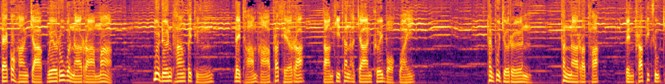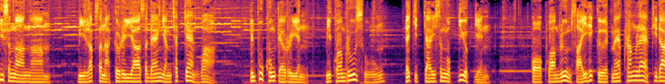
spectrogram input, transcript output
แต่ก็ห่างจากเวรุวนารามมาก เมื่อเดินทางไปถึง ได้ถามหาพระเถระตามที่ท่านอาจารย์เคยบอกไว้ ท่านผู้เจริญ ท่านนารทะเป็นพระภิกษุที่สง่างาม มีลักษณะกริยาแสดงอย่างชัดแจ้งว่า เป็นผู้คงแก่เรียนมีความรู้สูง และจิตใจสงบเยือกเย็น ก่อความเลื่อมใสให้เกิดแม้ครั้งแรกที่ได้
